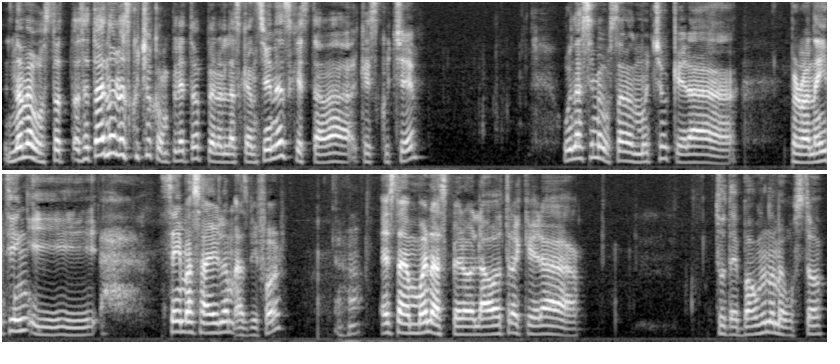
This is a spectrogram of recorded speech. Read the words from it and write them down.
no me gustó. O sea, todavía no lo escucho completo, pero las canciones que estaba, que escuché, una sí me gustaron mucho, que era Permanating y Same Asylum as Before. Ajá. Estaban buenas, pero la otra que era To The Bone no me gustó.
